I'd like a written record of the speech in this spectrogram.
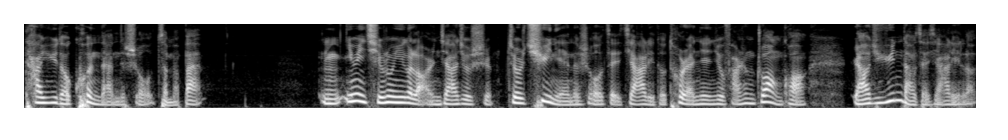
他遇到困难的时候怎么办？嗯，因为其中一个老人家就是就是去年的时候在家里头突然间就发生状况，然后就晕倒在家里了。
